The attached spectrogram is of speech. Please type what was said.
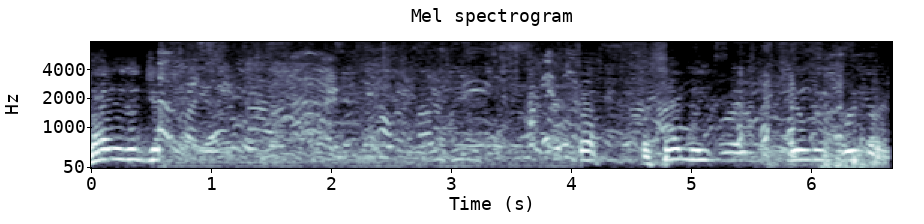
Ladies and gentlemen, assembly for children's relay.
